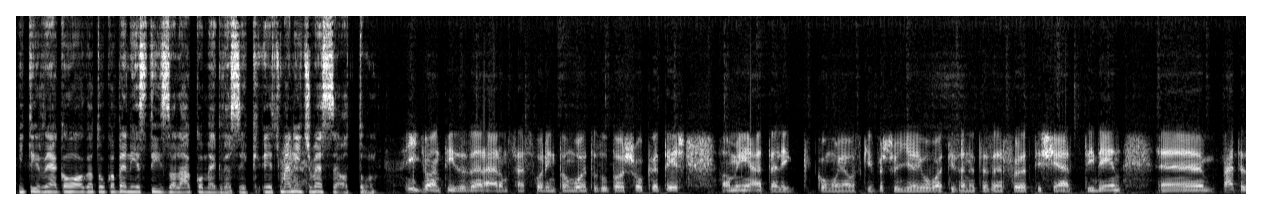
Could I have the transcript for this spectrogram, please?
Itt írják a hallgatók, a benéz 10 alá, akkor megveszik, és már nincs messze attól. Így van, 10.300 forinton volt az utolsó kötés, ami hát elég komoly ahhoz képest, hogy jóval 15 ezer fölött is járt idén. E, hát ez,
